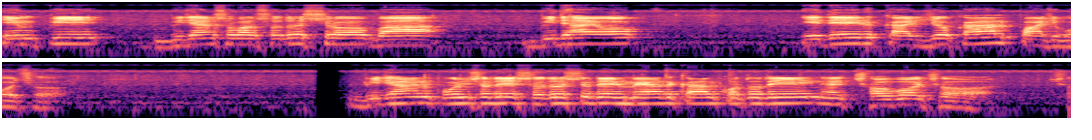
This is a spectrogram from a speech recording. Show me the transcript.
এমপি, বিধানসভার সদস্য বা বিধায়ক এদের কার্যকাল পাঁচ বছর। বিধান পরিষদের সদস্যদের মেয়াদকাল কতদিন? ছ বছর। ছ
